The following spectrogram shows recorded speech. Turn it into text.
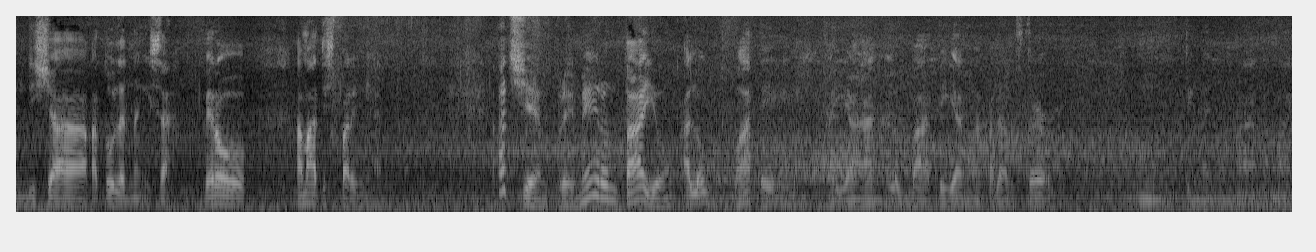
Hindi siya katulad ng isa. Pero kamatis pa rin yan. At syempre, meron tayong alugbate. Ayan, alugbate yan mga kadamster. Hmm, tingnan nyo nga naman.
